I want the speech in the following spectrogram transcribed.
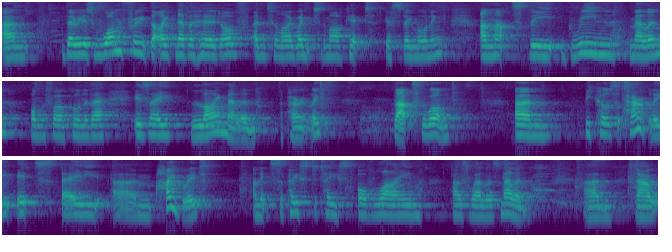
Um, there is one fruit that I'd never heard of until I went to the market yesterday morning, and that's the green melon on the far corner there, is a lime melon, apparently. That's the one. Um, because apparently it's a um, hybrid and it's supposed to taste of lime as well as melon. Um, now,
